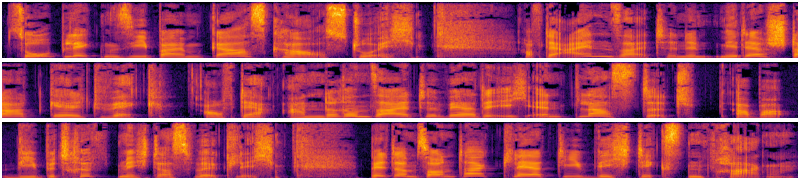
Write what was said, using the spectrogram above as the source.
So blicken sie beim Gaschaos durch. Auf der einen Seite nimmt mir der Staat Geld weg. Auf der anderen Seite werde ich entlastet. Aber wie betrifft mich das wirklich? Bild am Sonntag klärt die wichtigsten Fragen.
